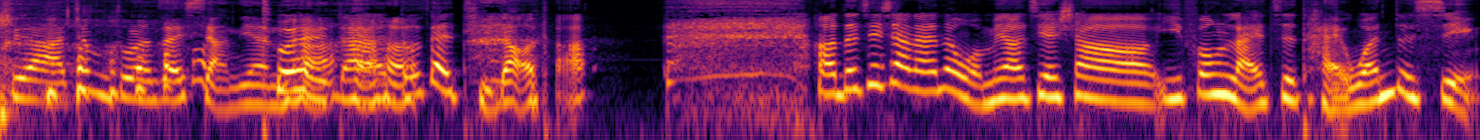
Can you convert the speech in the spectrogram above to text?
是啊，这么多人在想念 他，对，大家都在提到他。好的，接下来呢，我们要介绍一封来自台湾的信。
